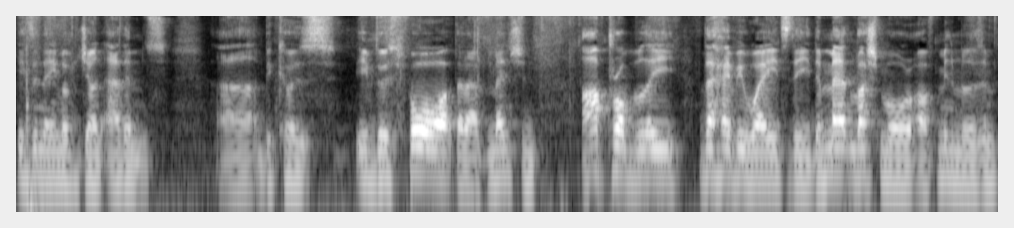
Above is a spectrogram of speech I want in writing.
is the name of John Adams, uh, because if those four that I've mentioned are probably the heavyweights, the, the Mount Rushmore of minimalism.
